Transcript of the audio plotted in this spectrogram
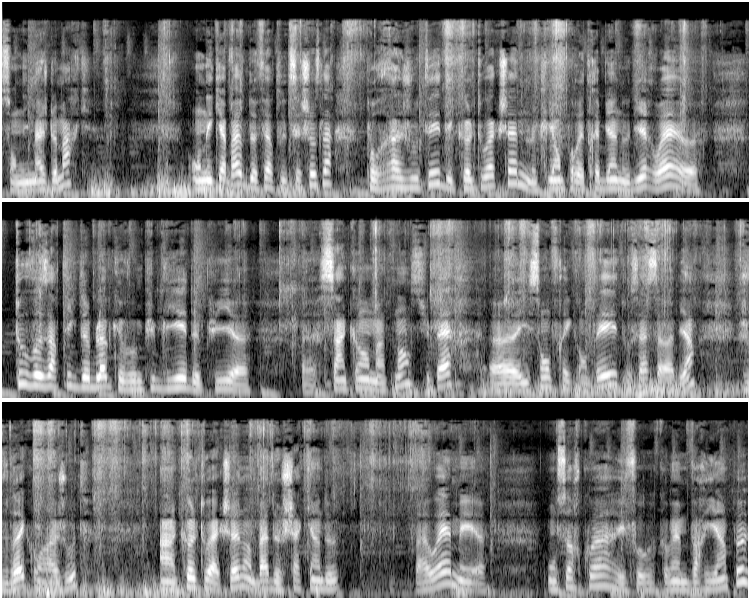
son image de marque. On est capable de faire toutes ces choses-là. Pour rajouter des call to action, le client pourrait très bien nous dire, ouais, euh, tous vos articles de blog que vous me publiez depuis 5 euh, euh, ans maintenant, super, euh, ils sont fréquentés, tout ça, ça va bien. Je voudrais qu'on rajoute un call to action en bas de chacun d'eux. Bah ouais, mais on sort quoi? Il faut quand même varier un peu.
